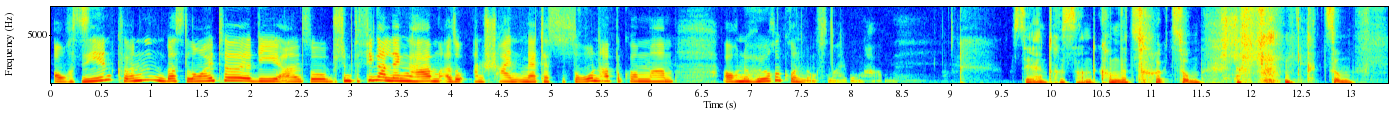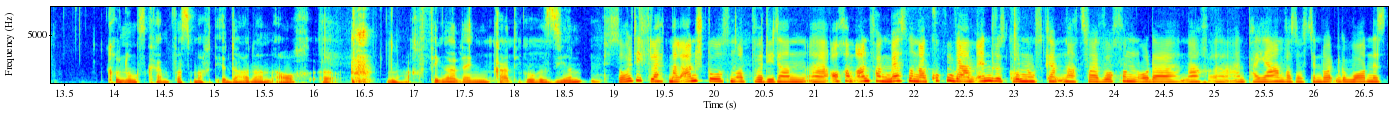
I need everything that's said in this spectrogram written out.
auch sehen können, dass Leute, die also bestimmte Fingerlängen haben, also anscheinend mehr Testosteron abbekommen haben, auch eine höhere Gründungsneigung haben. Sehr interessant. Kommen wir zurück zum, zum Gründungscamp, was macht ihr da dann auch äh, nach Fingerlängen kategorisieren? Sollte ich vielleicht mal anstoßen, ob wir die dann äh, auch am Anfang messen und dann gucken wir am Ende des Gründungscamps nach zwei Wochen oder nach äh, ein paar Jahren, was aus den Leuten geworden ist.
